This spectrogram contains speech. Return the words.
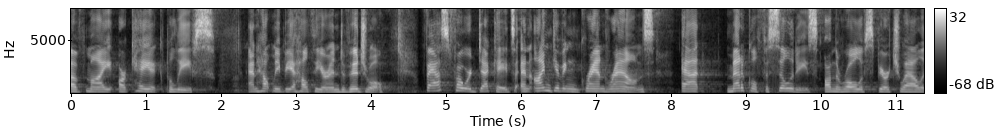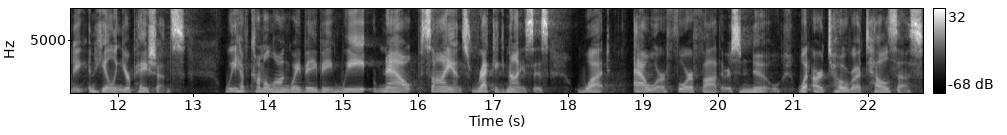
of my archaic beliefs and help me be a healthier individual. Fast forward decades, and I'm giving grand rounds at medical facilities on the role of spirituality in healing your patients. We have come a long way, baby. We now, science recognizes what our forefathers knew, what our Torah tells us,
